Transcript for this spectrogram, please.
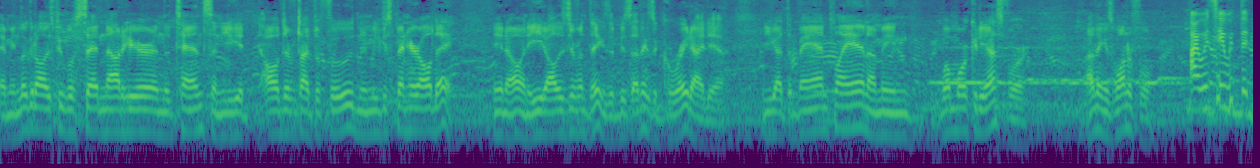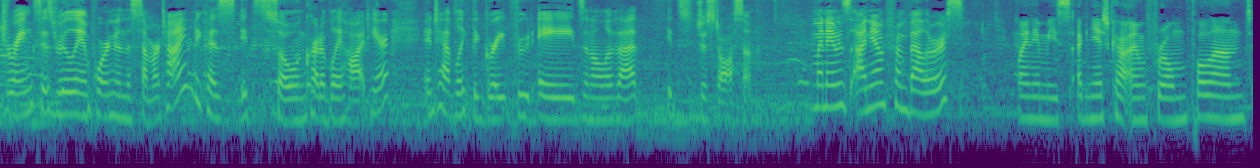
I mean, look at all these people sitting out here in the tents, and you get all different types of food, and we can spend here all day, you know, and eat all these different things. I think it's a great idea. You got the band playing. I mean, what more could you ask for? I think it's wonderful. I would say with the drinks is really important in the summertime because it's so incredibly hot here. And to have like the grapefruit aids and all of that, it's just awesome. My name is Anya. I'm from Belarus. My name is Agnieszka. I'm from Poland.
